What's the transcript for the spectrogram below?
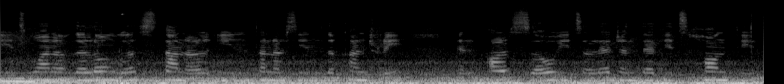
It's one of the longest tunnel in tunnels in the country. And also it's a legend that it's haunted.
